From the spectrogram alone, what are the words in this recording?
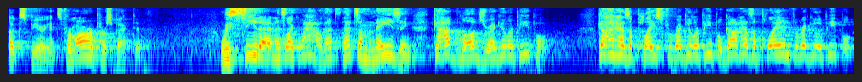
experience, from our perspective, we see that and it's like, wow, that's, that's amazing. God loves regular people. God has a place for regular people. God has a plan for regular people.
